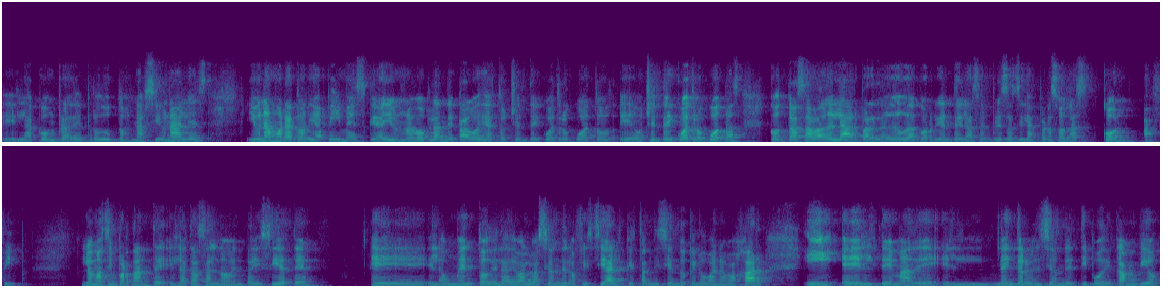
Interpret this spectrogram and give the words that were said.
eh, la, compra de productos nacionales. Y una moratoria pymes, que hay un nuevo plan de pagos de hasta 84, 84 cuotas con tasa Badlar para la deuda corriente de las empresas y las personas con AFIP. Lo más importante es la tasa del 97 eh, el aumento de la devaluación del oficial, que están diciendo que lo van a bajar, y el tema de la intervención de tipo de cambio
